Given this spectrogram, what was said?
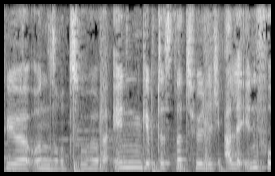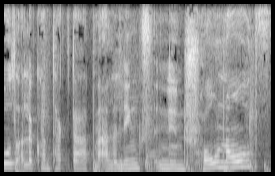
Für unsere ZuhörerInnen gibt es natürlich alle Infos, alle Kontaktdaten, alle Links in den Show Notes.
